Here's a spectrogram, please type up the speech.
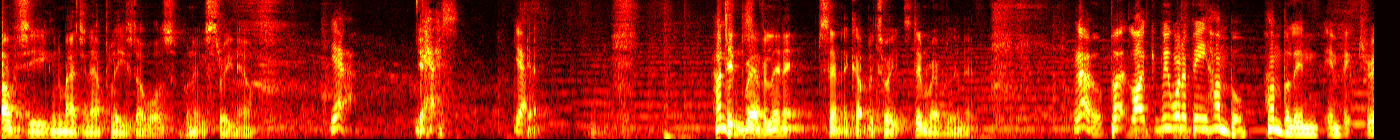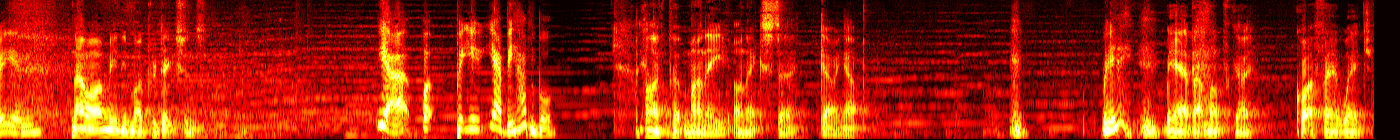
Obviously, you can imagine how pleased I was when it was 3 0. Yeah. Yes. Yeah. Yeah. 100%. Didn't revel in it. Sent a couple of tweets. Didn't revel in it. No, but like we want to be humble, humble in in victory, and No, I mean in my predictions. yeah, but but you yeah, be humble. I've put money on Exeter going up. Really? Yeah, about a month ago. Quite a fair wedge.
